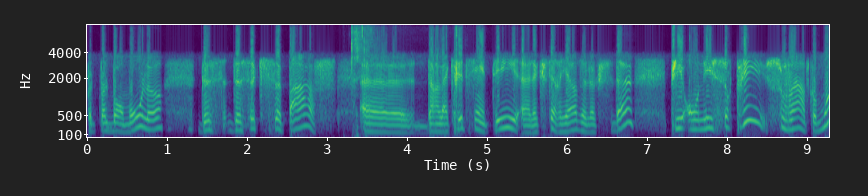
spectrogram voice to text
peut pas le bon mot là, de, de ce qui se passe euh, dans la chrétienté à l'extérieur de l'Occident. Puis on est surpris souvent, en tout cas moi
